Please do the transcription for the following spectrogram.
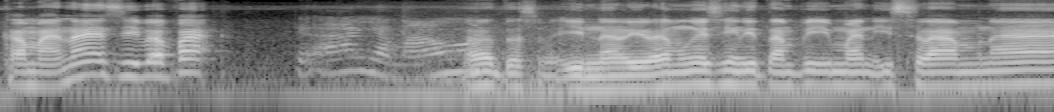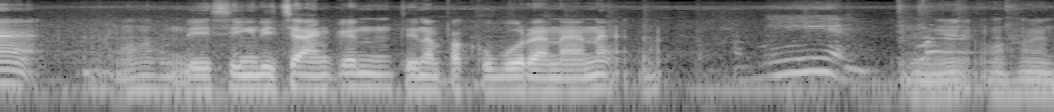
Kamana sih bapak? Teu aya mau Oh, terus innalillah mungkin sing ditampi iman Islam na di sing dicangkeun tina pakuburan anak. amin nya mohon.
